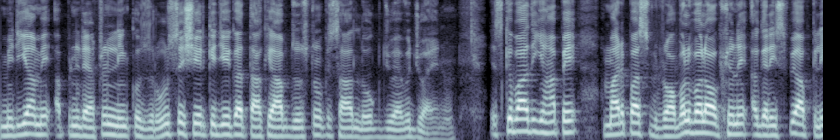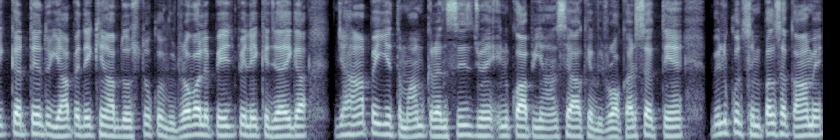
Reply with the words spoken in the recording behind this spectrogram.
मीडिया में अपने रेफरल लिंक को ज़रूर से शेयर कीजिएगा, ताकि आप दोस्तों के साथ लोग जो है वो ज्वाइन हो। इसके बाद यहाँ पे हमारे पास विड्रॉवल वाला ऑप्शन है। अगर इस पर आप क्लिक करते हैं तो यहाँ पे देखें आप दोस्तों को विड्रॉ वाले पेज पे लेके जाएगा, जहाँ पे ये तमाम करेंसीज जो हैं, इनको आप यहाँ से आके विड्रॉ कर सकते हैं। बिल्कुल सिंपल सा काम है,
